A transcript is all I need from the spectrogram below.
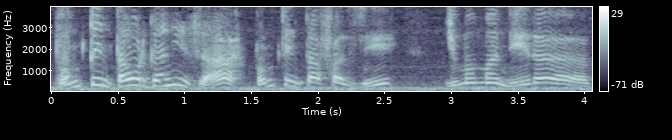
vamos tentar organizar, vamos tentar fazer de uma maneira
